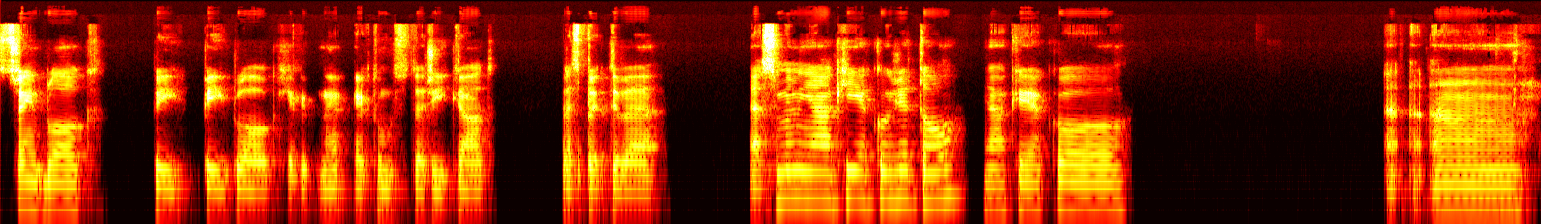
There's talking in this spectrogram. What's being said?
strength block, peak, peak block, jak, ne, jak to musíte říkat, respektive já jsem měl nějaký jakože to, nějaký jako a, a, a.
